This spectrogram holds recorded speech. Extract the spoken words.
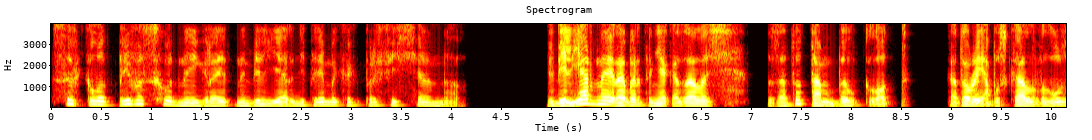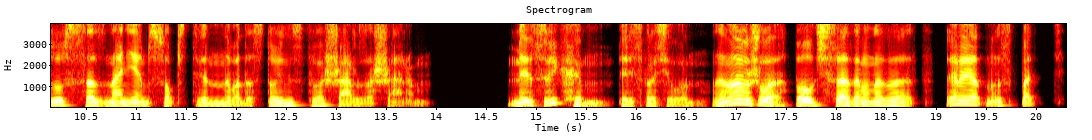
Сэр Клод превосходно играет на бильярде, прямо как профессионал. В бильярдной Роберта не оказалось, зато там был Клод, который опускал в лузу с сознанием собственного достоинства шар за шаром. — Мисс Викхэм? — переспросил он. — Она ушла полчаса тому назад. Вероятно, спать.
